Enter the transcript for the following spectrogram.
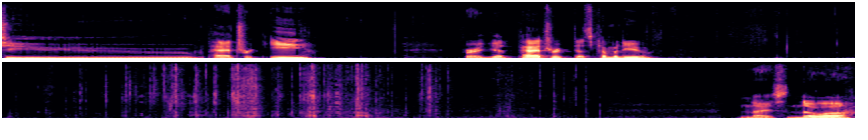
to Patrick E. Very good, Patrick. That's coming to you. Nice. Noah,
